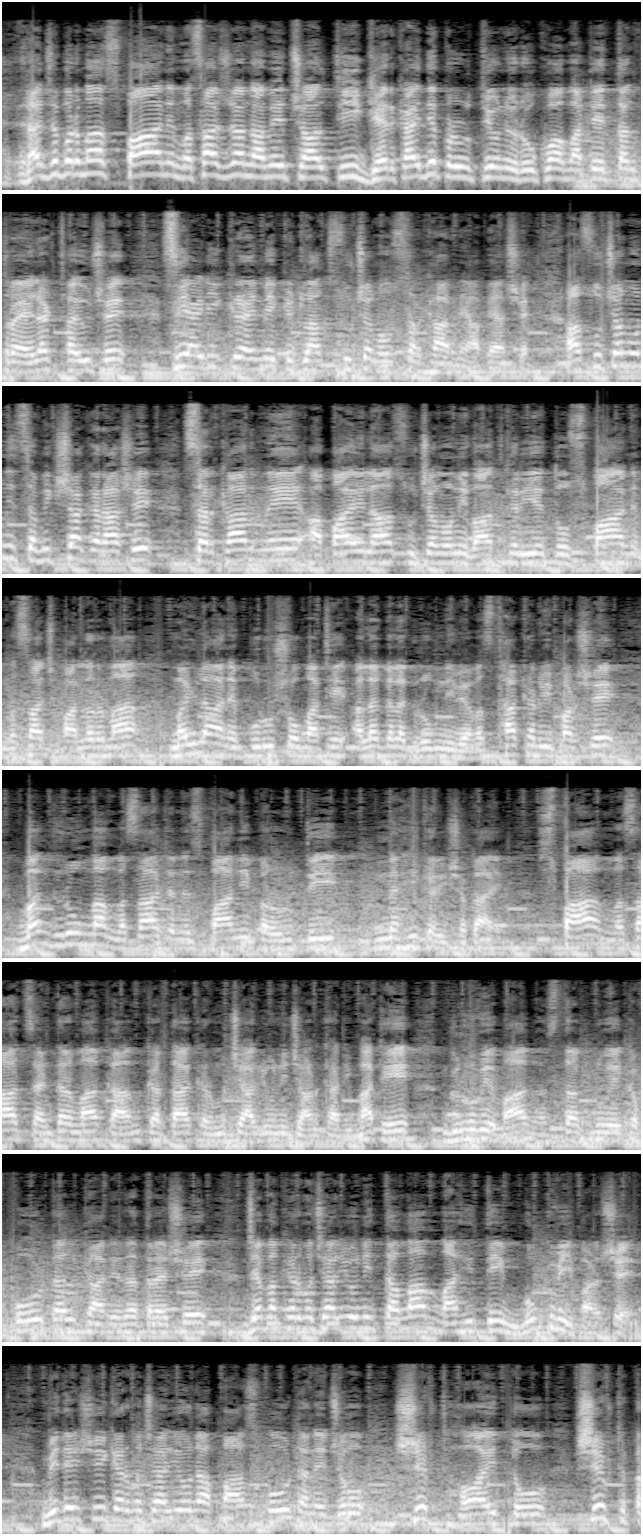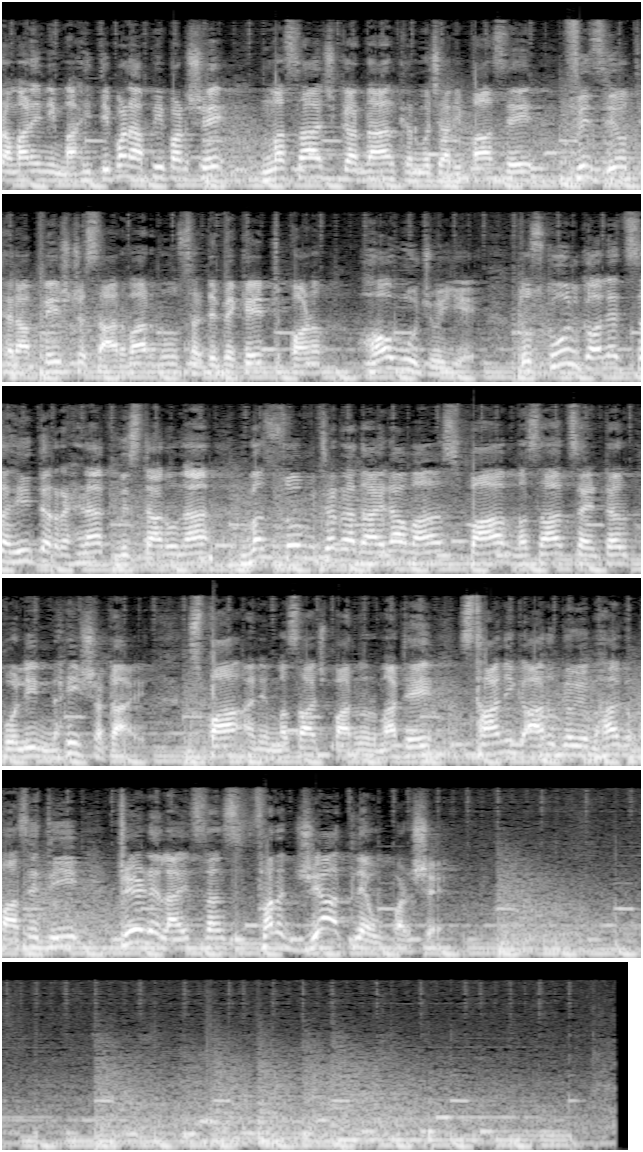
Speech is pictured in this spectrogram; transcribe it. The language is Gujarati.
રાજ્યભરમાં સ્પા અને મસાજના નામે ચાલતી ગેરકાયદે પ્રવૃત્તિઓને રોકવા માટે તંત્ર એલર્ટ થયું છે. સીઆઈડી ક્રાઇમે કેટલાક સૂચનો સરકારને આપ્યા છે. આ સૂચનોની સમીક્ષા કરાશે. સરકારને અપાયેલા સૂચનોની વાત કરીએ તો સ્પા અને મસાજ પાર્લરમાં મહિલા અને પુરુષો માટે અલગ અલગ રૂમની વ્યવસ્થા કરવી પડશે. બંધ રૂમમાં મસાજ અને સ્પાની પ્રવૃત્તિ નહીં કરી શકાય. સ્પા મસાજ સેન્ટરમાં કામ કરતા કર્મચારીઓની જાણકારી માટે ગૃહ વિભાગ હસ્તકનું એક પોર્ટલ કાર્યરત રહેશે, જેમાં કર્મચારીઓની તમામ માહિતી મૂકવી પડશે. વિદેશી કર્મચારીઓના પાસપોર્ટ અને જો શિફ્ટ હોય તો શિફ્ટ પ્રમાણેની માહિતી પણ આપવી પડશે. મસાજ કરનાર કર્મચારી પાસે ફિઝિયોથેરાપિસ્ટ સારવારનું સર્ટિફિકેટ પણ હોવું જોઈએ. તો સ્કૂલ, કોલેજ સહિત રહેણાંક વિસ્તારોના બસો મીટરના દાયરામાં સ્પા મસાજ સેન્ટર ખોલી નહીં શકાય. સ્પા અને મસાજ પાર્લર માટે સ્થાનિક આરોગ્ય વિભાગ પાસેથી ટ્રેડ લાયસન્સ ફરજિયાત લેવું પડશે.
